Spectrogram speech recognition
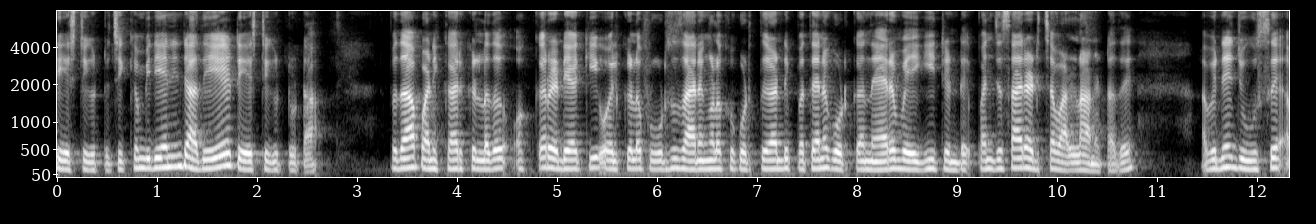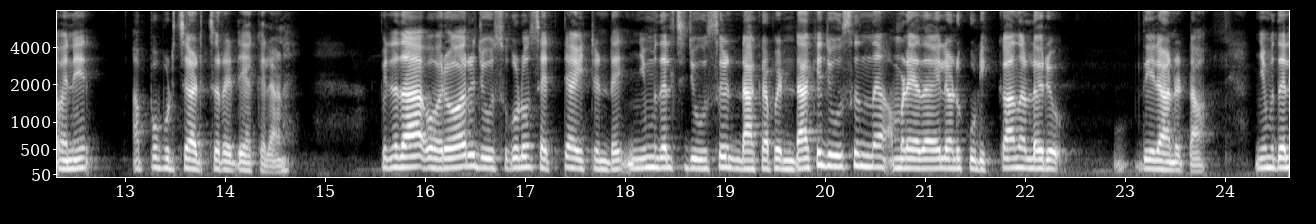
ടേസ്റ്റ് കിട്ടും. ചിക്കൻ ബിരിയാണീന്റെ അതേ ടേസ്റ്റ് കിട്ടും കേട്ടോ അപ്പോൾ ഇതാ പണിക്കാർക്കുള്ളത് ഒക്കെ റെഡിയാക്കി ഓൽക്കുള്ള ഫ്രൂട്ട്സ് സാധനങ്ങളൊക്കെ കൊടുത്തുകൊണ്ട് ഇപ്പം തന്നെ കൊടുക്കുക നേരം വൈകിയിട്ടുണ്ട് പഞ്ചസാര അടിച്ച വെള്ളമാണ് കേട്ടത് അവന് ജ്യൂസ് അവന് അപ്പം പിടിച്ച് അടിച്ച് റെഡിയാക്കലാണ്. പിന്നെ ഇതാ ഓരോരോ ജ്യൂസുകളും സെറ്റായിട്ടുണ്ട് ഇനി മുതൽ ജ്യൂസ് ഉണ്ടാക്കുക അപ്പോൾ ഉണ്ടാക്കിയ ജ്യൂസ് ഇന്ന് നമ്മൾ ഏതായാലും അവിടെ കുടിക്കാന്നുള്ളൊരു ഇതിലാണ് കേട്ടോ ഇനി മുതൽ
